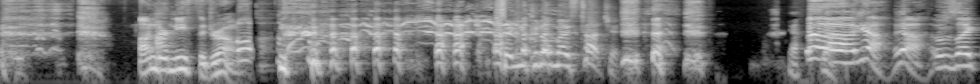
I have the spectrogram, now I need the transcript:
underneath the drone. Oh. so you could almost touch it. Yeah. Uh, yeah, yeah. It was like,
